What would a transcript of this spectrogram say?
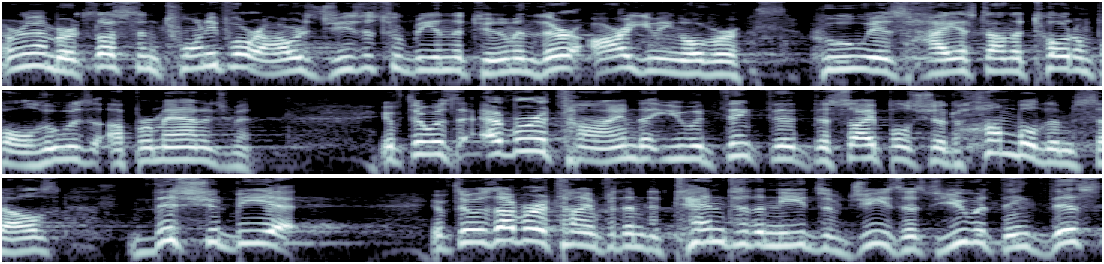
Now remember, it's less than 24 hours. Jesus will be in the tomb, and they're arguing over who is highest on the totem pole, who is upper management. If there was ever a time that you would think the disciples should humble themselves, this should be it. If there was ever a time for them to tend to the needs of Jesus, you would think this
